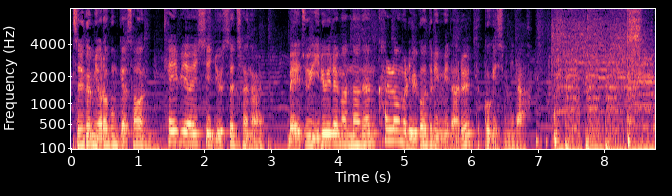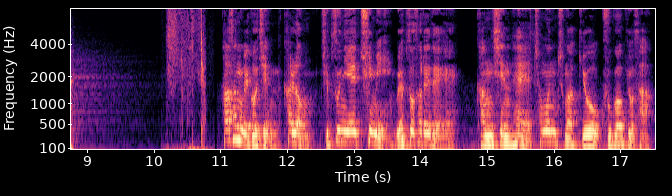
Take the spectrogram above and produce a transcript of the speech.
지금 여러분께선 KBIC 뉴스 채널 매주 일요일에 만나는 칼럼을 읽어드립니다를 듣고 계십니다. 하상 매거진 칼럼 집순이의 취미 웹소설에 대해 강신해 청운중학교 국어교사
